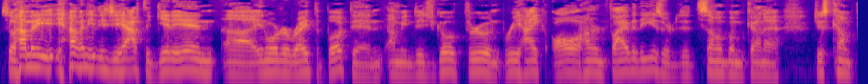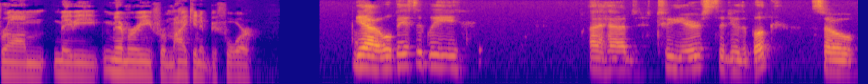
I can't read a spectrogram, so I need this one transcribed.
so how many how many did you have to get in uh, in order to write the book? Then I mean, did you go through and rehike all 105 of these, or did some of them kind of just come from maybe memory from hiking it before? Yeah, well, basically, I had two years to do the book, so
